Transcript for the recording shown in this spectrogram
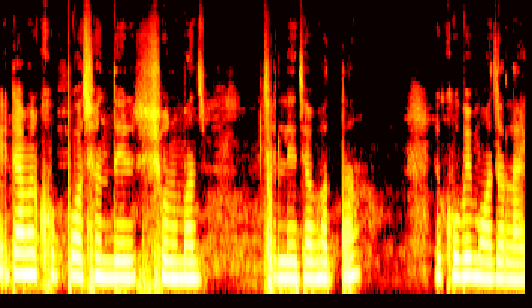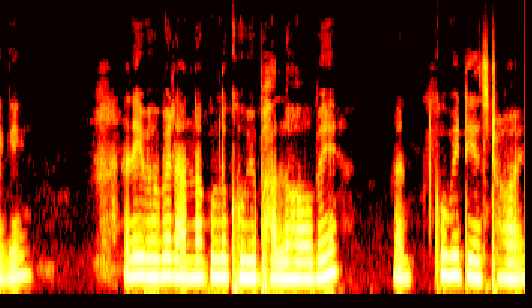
এটা আমার খুব পছন্দের শোল মাছ লেজা ভর্তা। খুবই মজা লাগে। আর এইভাবে রান্না করলে খুবই ভালো হবে আর খুবই টেস্ট হয়।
